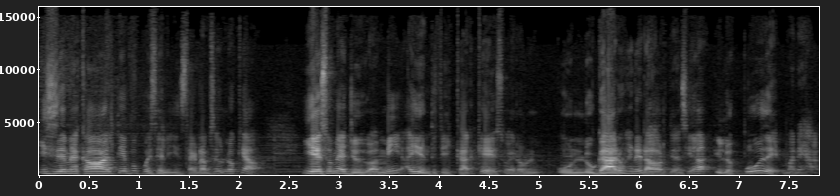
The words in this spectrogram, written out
Y si se me acababa el tiempo, pues el Instagram se bloqueaba. Y eso me ayudó a mí a identificar que eso era un, un lugar, un generador de ansiedad y lo pude manejar.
